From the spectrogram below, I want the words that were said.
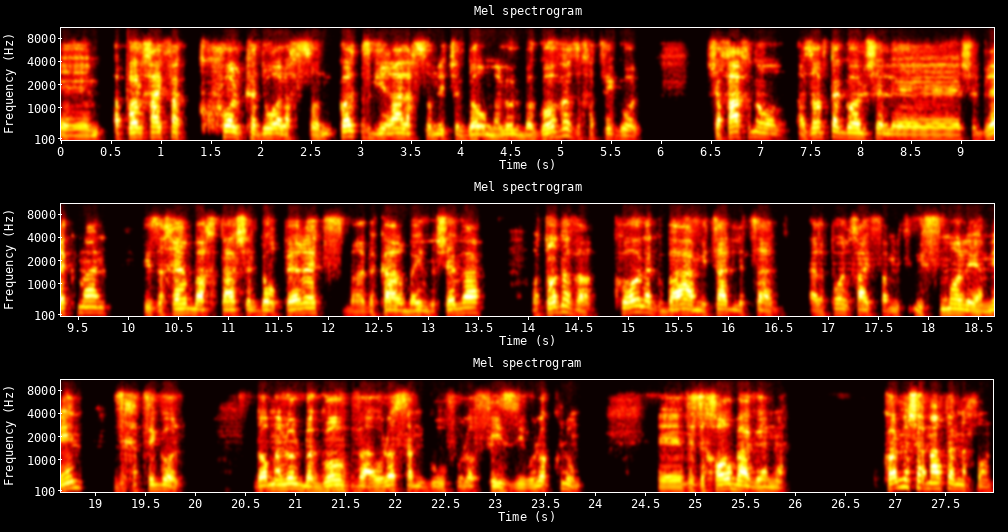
אמ, הפועל חיפה כל כדור אלכסון, כל סגירה אלכסונית של דור מלול בגובה זה חצי גול. שכחנו, עזוב את הגול של, אה, של בלקמן, תיזכר בהחטאה של דור פרץ בדקה 47, אותו דבר, כל הגבהה מצד לצד על הפועל חיפה משמאל לימין זה חצי גול. דור מלול בגובה, הוא לא שם גוף, הוא לא פיזי, הוא לא כלום. אה, וזה חור בהגנה. כל מה שאמרת נכון.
